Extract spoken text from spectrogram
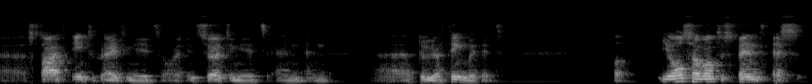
uh, start integrating it or inserting it and, and uh, do your thing with it. But you also want to spend as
